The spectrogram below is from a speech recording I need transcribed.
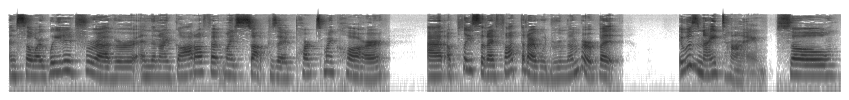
And so I waited forever and then I got off at my stop because I had parked my car at a place that I thought that I would remember, but it was nighttime. So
